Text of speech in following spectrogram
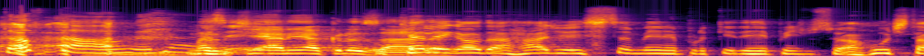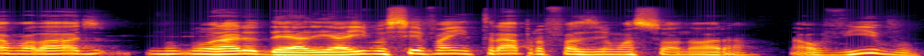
total, verdade. Mas não tinha linha cruzada. O que é legal da rádio é isso também, né? Porque de repente a Ruth estava lá no no horário dela, e aí você vai entrar para fazer uma sonora ao vivo.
